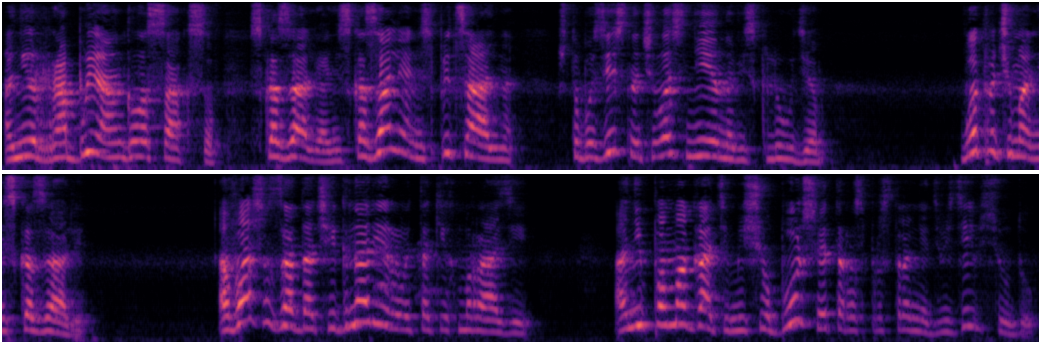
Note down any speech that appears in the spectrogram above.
Они рабы англосаксов. Сказали они. Сказали они специально, чтобы здесь началась ненависть к людям. Вот почему они сказали. А ваша задача игнорировать таких мразей, а не помогать им еще больше это распространять везде и всюду.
